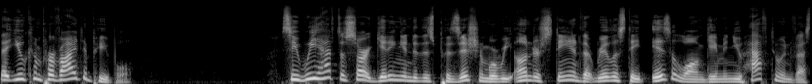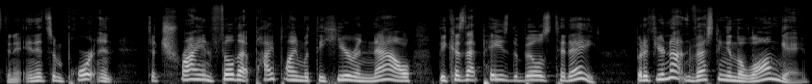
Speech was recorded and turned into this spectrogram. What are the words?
that you can provide to people. See, we have to start getting into this position where we understand that real estate is a long game and you have to invest in it. And it's important to try and fill that pipeline with the here and now because that pays the bills today. But if you're not investing in the long game,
